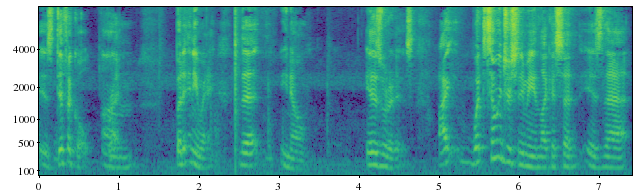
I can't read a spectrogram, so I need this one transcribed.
is difficult. Um, Right. But anyway, that you know, it is what it is. I what's so interesting to me, and like I said, is that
